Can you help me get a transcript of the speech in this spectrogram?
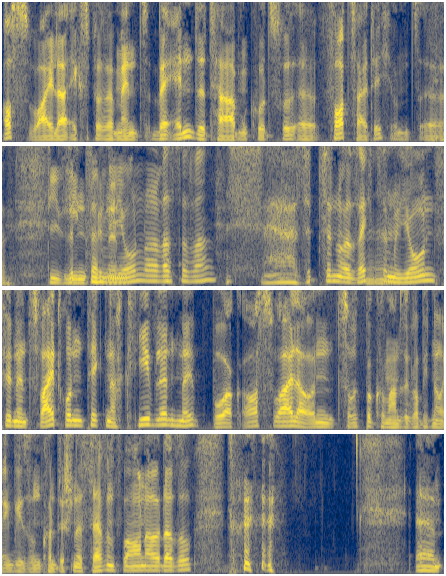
Osweiler Experiment beendet haben, kurz äh, vorzeitig und äh, die 17 Millionen oder was das war? Ja, 17 oder 16 ja. Millionen für einen Zweitrunden-Pick nach Cleveland mit Brock Osweiler und zurückbekommen haben sie glaube ich noch irgendwie so einen Conditional Seventh Rounder oder so. ähm,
